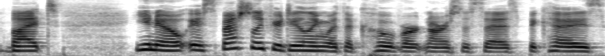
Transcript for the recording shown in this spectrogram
But, you know, especially if you're dealing with a covert narcissist, because,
